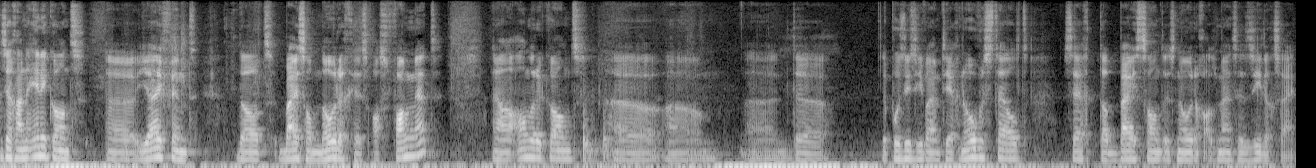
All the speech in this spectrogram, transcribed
zeg aan de ene kant, eh, jij vindt dat bijstand nodig is als vangnet. En aan de andere kant, eh, ehm, eh, de, de positie waar je hem tegenover stelt, zegt dat bijstand is nodig als mensen zielig zijn.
